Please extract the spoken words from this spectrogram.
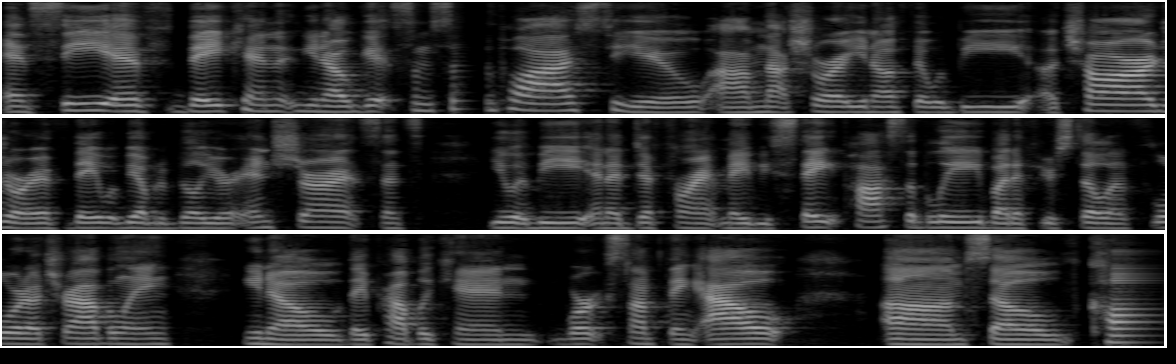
and see if they can, you know, get some supplies to you. I'm not sure, you know, if it would be a charge or if they would be able to bill your insurance since you would be in a different maybe state possibly but if you're still in florida traveling you know they probably can work something out. Um, so call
